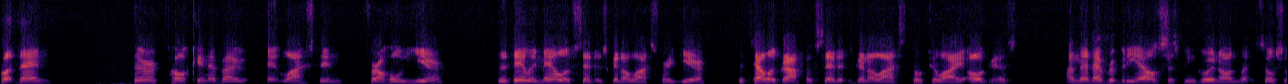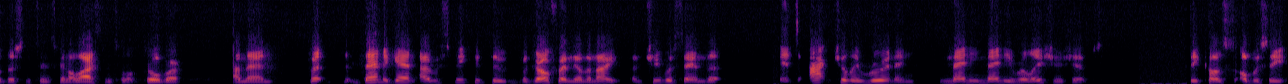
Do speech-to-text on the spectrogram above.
but then they're talking about it lasting for a whole year. The Daily Mail have said it's going to last for a year. The Telegraph have said it's going to last till July, August. And then everybody else has been going on like social distancing is going to last until October. And then, but then again, I was speaking to my girlfriend the other night, and she was saying that it's actually ruining many, many relationships because obviously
